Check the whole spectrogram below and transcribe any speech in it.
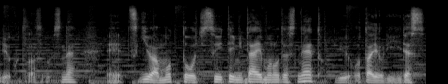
いうことだそうですね、えー次はもっと落ち着いてみたいものですねというお便りです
